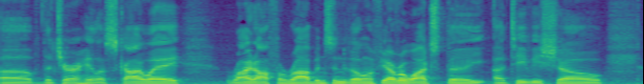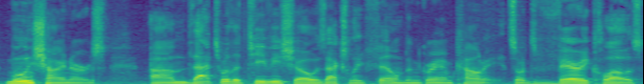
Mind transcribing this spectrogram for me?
of the Cherohala Skyway, right off of Robinsonville. And if you ever watched the uh, TV show Moonshiners, um, that's where the TV show is actually filmed in Graham County. So it's very close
